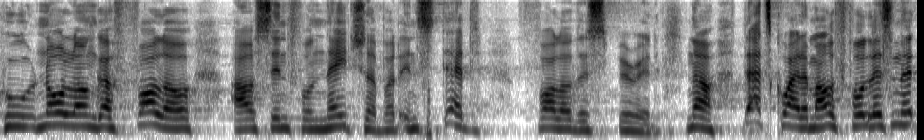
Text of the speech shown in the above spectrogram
who no longer follow our sinful nature, but instead follow the Spirit. Now, that's quite a mouthful, isn't it?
